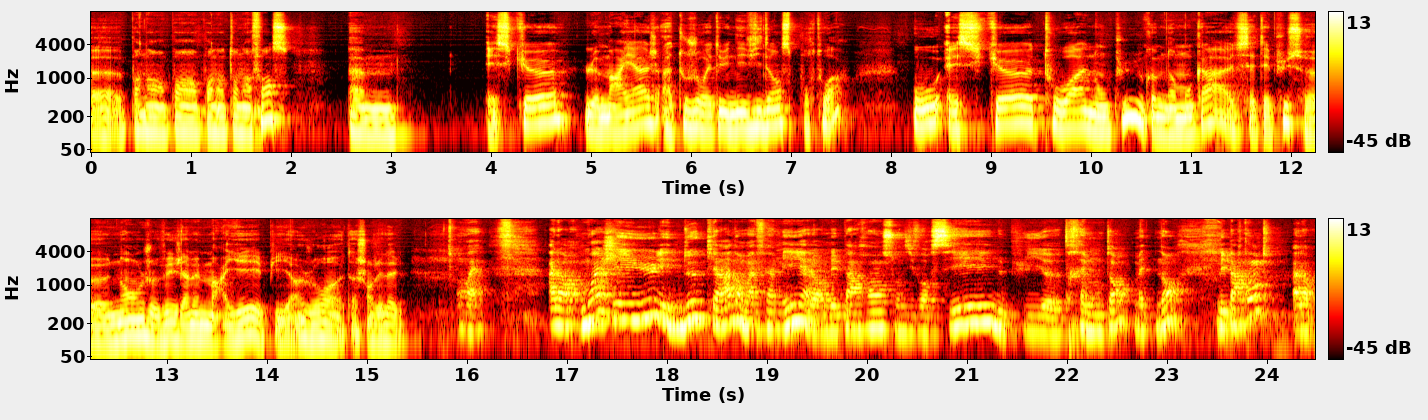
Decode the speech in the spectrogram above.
euh, pendant, pendant, ton enfance. Euh, est-ce que le mariage a toujours été une évidence pour toi? Ou est-ce que toi non plus, comme dans mon cas, c'était plus euh, non, je vais jamais me marier et puis un jour tu as changé d'avis? Ouais. Alors moi j'ai eu les deux cas dans ma famille. Alors mes parents sont divorcés depuis très longtemps maintenant. Mais par contre, alors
